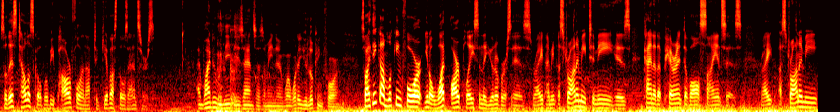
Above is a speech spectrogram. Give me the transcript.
So, this telescope will be powerful enough to give us those answers. And why do we need these answers? I mean, uh, what are you looking for? So I think I'm looking for, you know, what our place in the universe is, right? I mean, astronomy to me is kind of the parent of all sciences, right? Astronomy,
